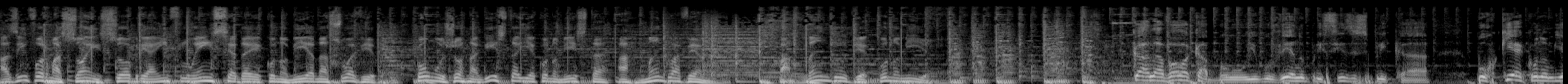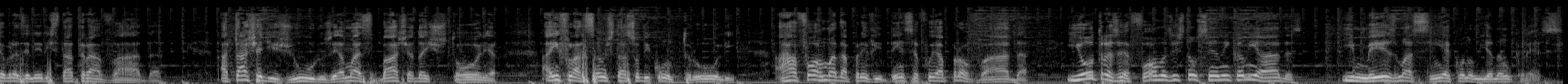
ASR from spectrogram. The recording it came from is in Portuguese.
As informações sobre a influência da economia na sua vida. Com o jornalista e economista Armando Avena. Falando de economia. Carnaval acabou e o governo precisa explicar por que a economia brasileira está travada. A taxa de juros é a mais baixa da história. A inflação está sob controle. A reforma da Previdência foi aprovada e outras reformas estão sendo encaminhadas e mesmo assim a economia não cresce.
